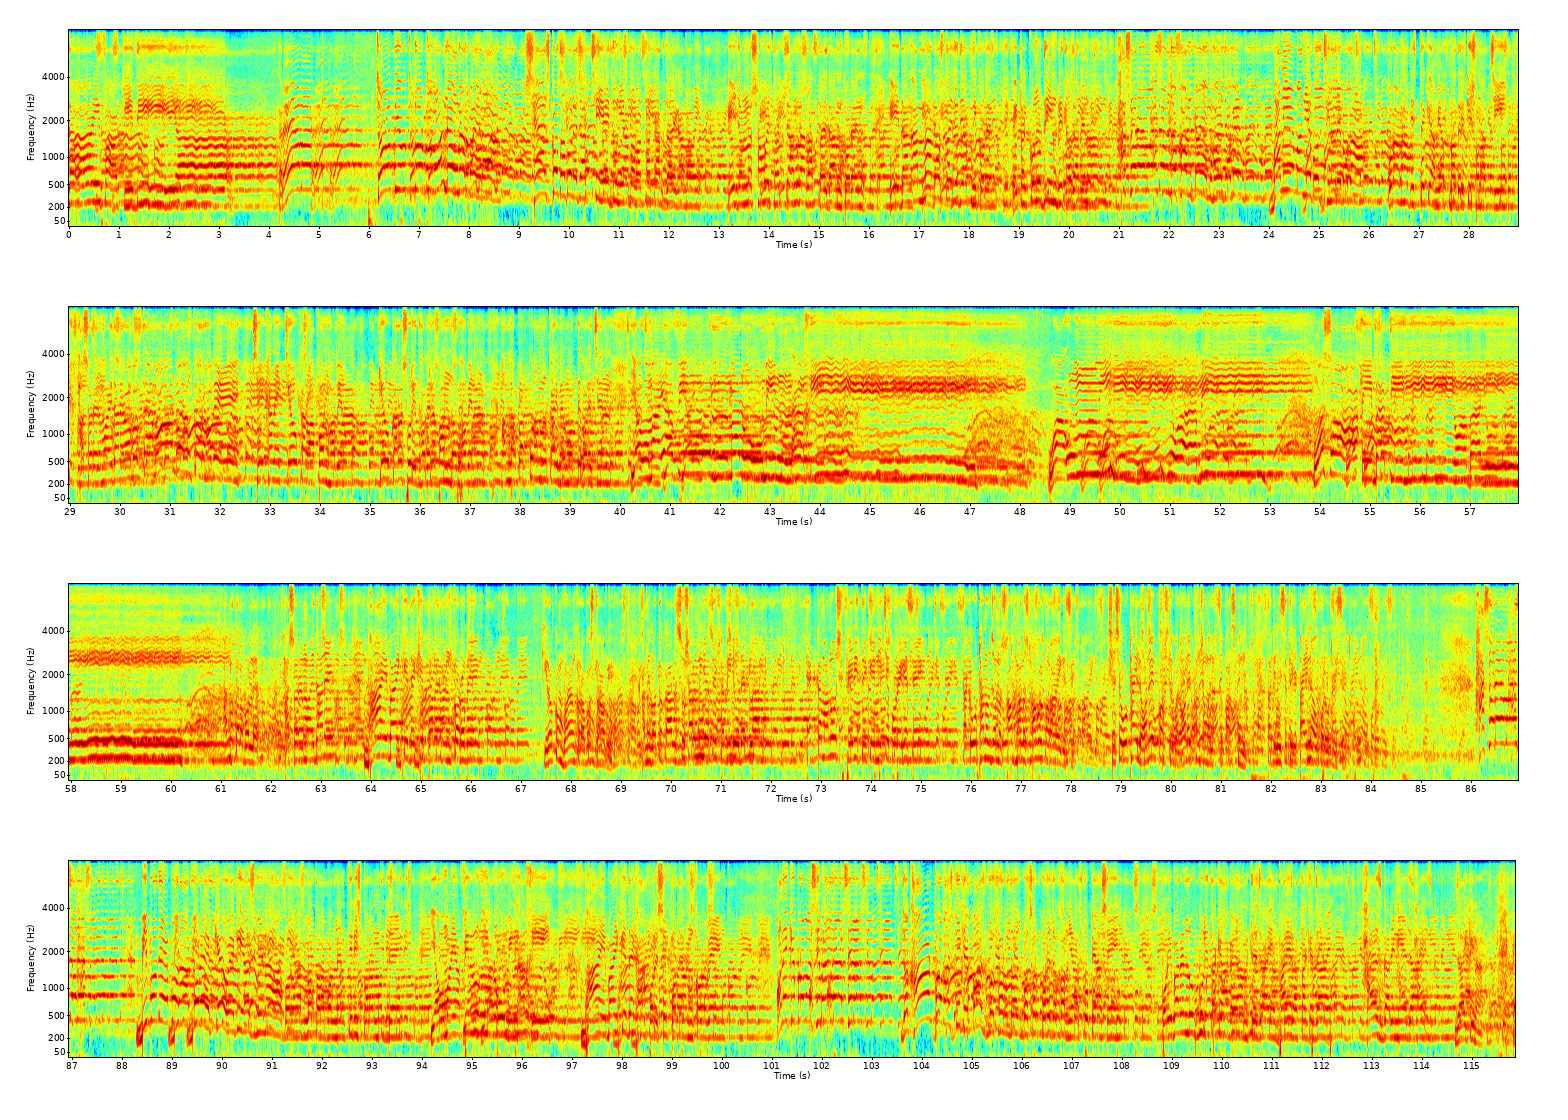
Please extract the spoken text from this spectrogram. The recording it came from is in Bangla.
যাই ফাঁকি দিয়া। এই দুনিয়া বাবা থাকার জায়গা নয়। এই জন্য সময় থাকতে আল্লাহর রাস্তায় দান করেন। এই দান আল্লাহর রাস্তায় যদি আপনি করেন, এটা কোনো দিন বৃথা যাবে না। হাসরের ময়দান যখন কায়েম হয়ে যাবে বানিয়ে বলছি না রে বাবা। কোরআন হাদিস থেকে আমি আপনাদেরকে শোনাচ্ছি। হাসরের ময়দানের অবস্থা এমন ভয়ঙ্কর হবে। সেইখানে কেউ কারও আপন হবে না, কেউ কারও শরীর হবে না, বান্ধব হবে না। আল্লাহ পাক কোরআনুল কারিমের মধ্যে বলেছেন, ইয়াউমা ইয়াফিরুল মারউ ওয়া وبنيه আল্লাহ তালা বললেন হাসরের ময়দানে ভাই ভাইকে দেখে পলায়ন করবে। কীরকম ভয়ঙ্কর অবস্থা হবে। আমি গতকাল সোশ্যাল মিডিয়াতে একটা ভিডিও দেখলাম। মানুষ ফেরি থেকে নিচে পড়ে গেছে। তাকে উঠানোর জন্য সব মানুষ পাগল করা হয়ে গেছে। শেষে উঠাইলো অনেক কষ্ট করে, অনেকক্ষণ সময় লাগছে, পাঁচ মিনিট। তাকে নিচে থেকে টাইনা উপরে উঠাইছে। হাসরের ময়দানে বিপদে পড়ার পরে কেউ এগিয়ে আসবে না, বরং আল্লাহ তারা বললেন 30 পারার মধ্যে, ইয়াউমা ইয়াফিরুল মারউ আখি। ভাই ভাইকে দেখার পরে সে পলায়ন করবে। অনেকে আছে যখন প্রবাস থেকে পাঁচ বছর দশ বছর পরে যখন এয়ারপোর্টে আসে পরিবারের লোকগুলি তাকে আগে আনতে যায় ভাইয়েরা তাকে যায় হায়েস গাড়ি নিয়ে যায় যায়। কিনা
